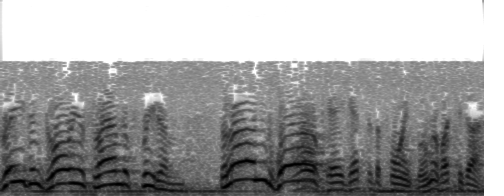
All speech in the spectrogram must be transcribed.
great and glorious land of freedom. The land where Okay, get to the point, Boomer. What you got?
